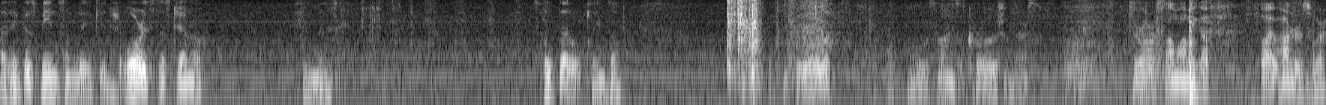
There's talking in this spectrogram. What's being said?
I think there's been some leakage, or it's just general humidity. Let's hope that all cleans up. You see all the all the signs of corrosion. There's there are some Amiga 500s where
